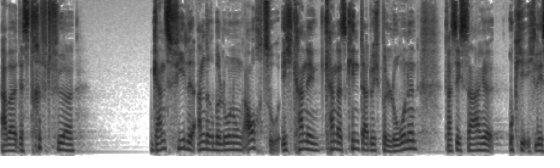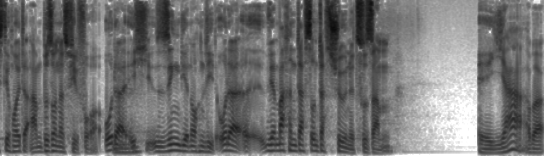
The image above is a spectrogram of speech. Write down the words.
Aber das trifft für ganz viele andere Belohnungen auch zu. Ich kann, den, kann das Kind dadurch belohnen, dass ich sage, okay, ich lese dir heute Abend besonders viel vor oder mhm. ich singe dir noch ein Lied oder äh, wir machen das und das Schöne zusammen. Äh, ja, aber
